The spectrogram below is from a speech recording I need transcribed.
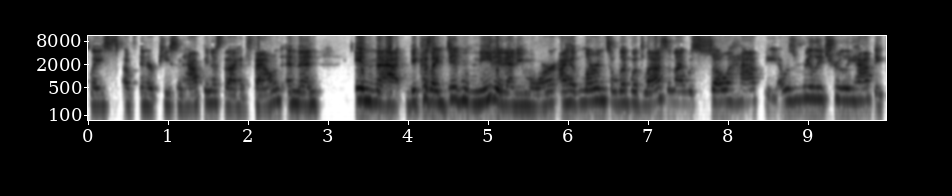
place of inner peace and happiness that I had found, and then in that because I didn't need it anymore. I had learned to live with less and I was so happy. I was really, truly happy.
